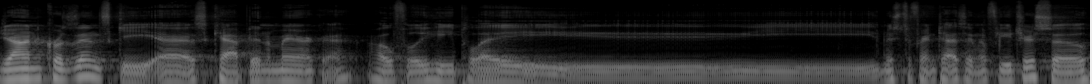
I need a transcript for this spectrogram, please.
John Krasinski as Captain America. Hopefully he plays Mr. Fantastic in the future, so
